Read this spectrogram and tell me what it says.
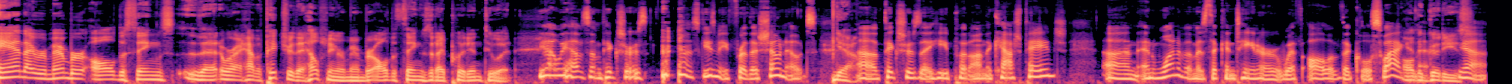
and I remember all the things that, or I have a picture that helps me remember all the things that I put into it. Yeah, we have some pictures, excuse me, for the show notes. Yeah. Uh, pictures that he put on the cache page. Um, and one of them is the container with all of the cool swag. all the it. goodies. Yeah.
